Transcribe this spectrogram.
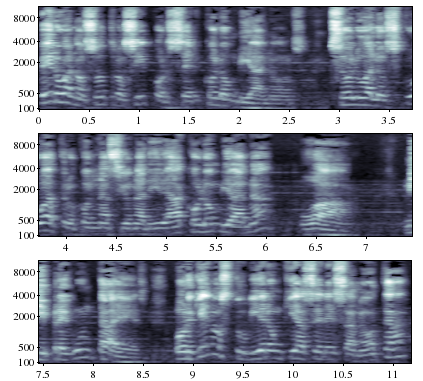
pero a nosotros sí por ser colombianos. Solo a los cuatro con nacionalidad colombiana, ¡guau! Mi pregunta es, ¿por qué nos tuvieron que hacer esa nota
